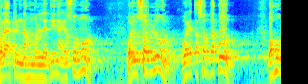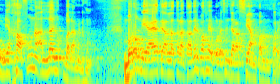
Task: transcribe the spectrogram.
ওলাকিন্নাহুমুল্লাযিনা ইয়াসুমুন ওয়া ইউসাল্লুন ওয়া ইয়াতাসাদ্দাকুন। ওহুম ইয়াখাফুনা আল্লাহ ইউকবালা মিনহুম। বরং এই আয়াতে আল্লাহ তালা তাদের কথাই বলেছেন, যারা সিয়াম পালন করে,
